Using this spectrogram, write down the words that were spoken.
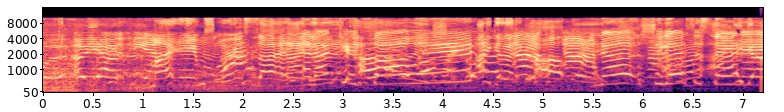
what? Oh yeah. My name's Marissa, and, I And I'm to I got it. No, she goes to St. I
